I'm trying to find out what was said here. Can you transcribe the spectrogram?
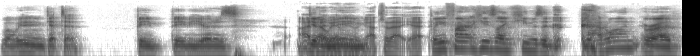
well we didn't get to baby, baby Yoda's I know we name. haven't even got to that yet. But you find out he's like he was a Padawan or a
